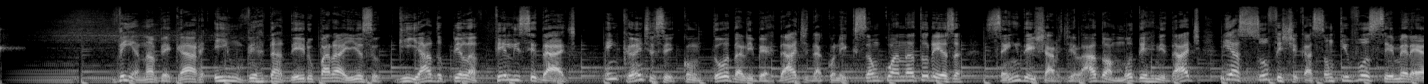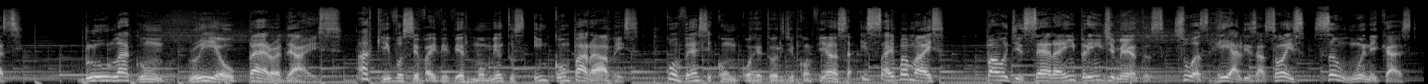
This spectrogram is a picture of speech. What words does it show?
Venha navegar em um verdadeiro paraíso, guiado pela felicidade. Encante-se com toda a liberdade da conexão com a natureza, sem deixar de lado a modernidade e a sofisticação que você merece. Blue Lagoon Real Paradise. Aqui você vai viver momentos incomparáveis. Converse com um corretor de confiança e saiba mais. Baldicera Empreendimentos. Suas realizações são únicas.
